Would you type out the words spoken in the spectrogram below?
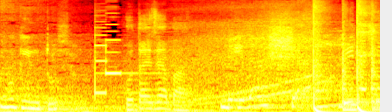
যাব কিন্তু। কোথায় যাবা? বিদেশ বিদেশে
